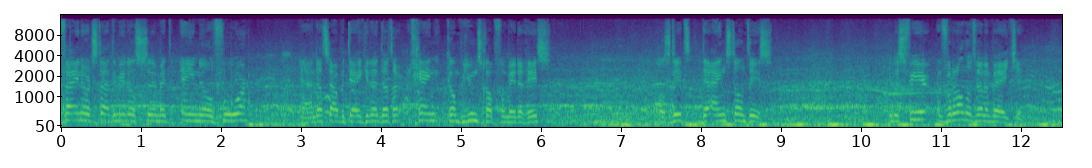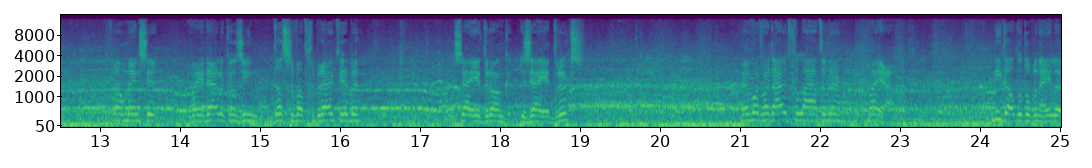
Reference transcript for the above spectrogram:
Feyenoord staat inmiddels eh, met 1-0 voor. En dat zou betekenen dat er geen kampioenschap vanmiddag is. Als dit de eindstand is. De sfeer verandert wel een beetje. Veel mensen waar je duidelijk kan zien dat ze wat gebruikt hebben. Zij het drank, zij het drugs. Men wordt wat uitgelatener, maar ja, niet altijd op een hele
